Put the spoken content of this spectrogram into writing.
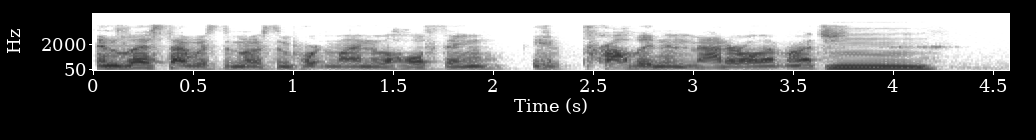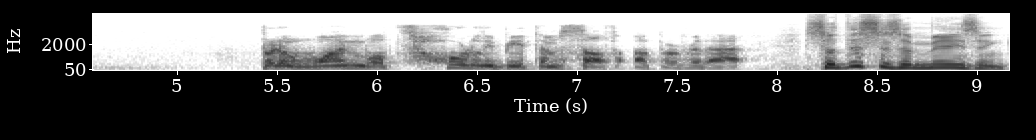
unless that was the most important line of the whole thing, it probably didn't matter all that much. But a one will totally beat themselves up over that. So this is amazing.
